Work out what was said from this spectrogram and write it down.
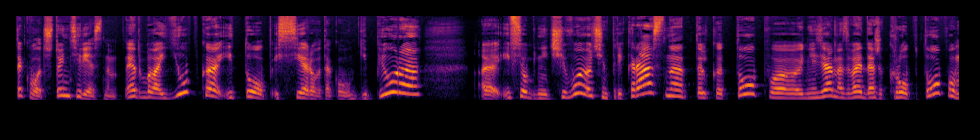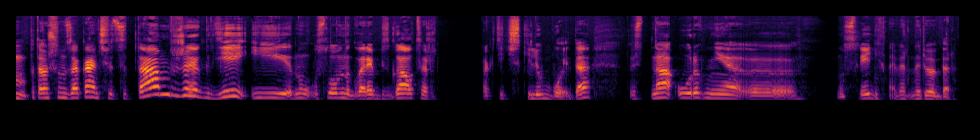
Так вот, что интересно, это была юбка и топ из серого такого гипюра, э, и все бы ничего, и очень прекрасно, только топ э, нельзя назвать даже кроп-топом, потому что он заканчивается там же, где и, ну, условно говоря, бюстгальтер практически любой, да, то есть на уровне ну, средних, наверное, ребер.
